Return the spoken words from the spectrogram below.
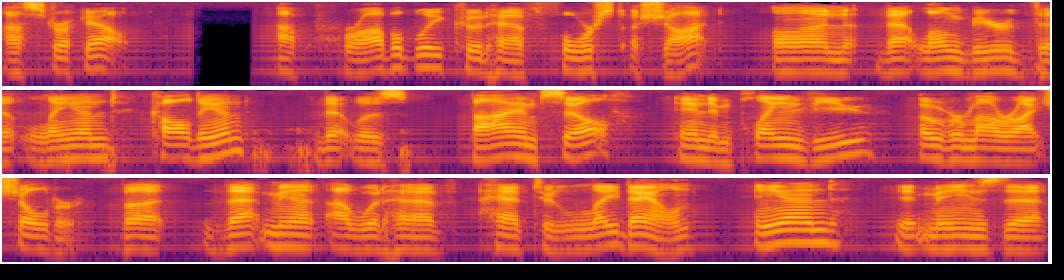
I struck out. I probably could have forced a shot on that longbeard that Land called in that was by himself and in plain view over my right shoulder. But that meant I would have had to lay down, and it means that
